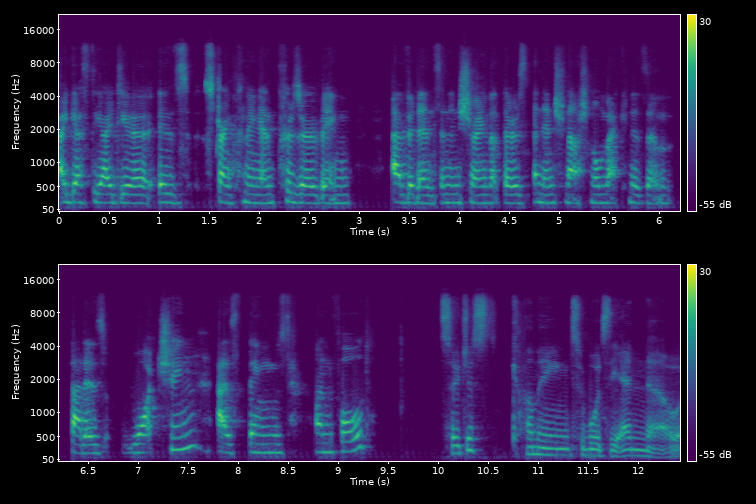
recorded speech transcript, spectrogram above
I guess the idea is strengthening and preserving evidence and ensuring that there's an international mechanism that is watching as things unfold. So, just coming towards the end now,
